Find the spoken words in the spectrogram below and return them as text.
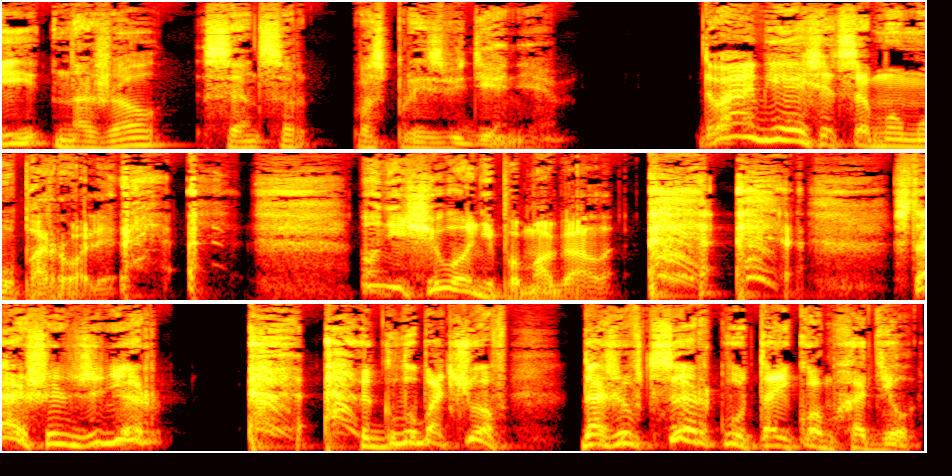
и нажал сенсор воспроизведения. «Два месяца муму пароли. Ну, ничего не помогало. Старший инженер Глубачев даже в церкву тайком ходил,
